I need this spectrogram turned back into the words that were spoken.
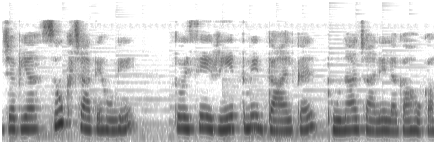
जब यह सूख जाते होंगे तो इसे रेत में डालकर भूना जाने लगा होगा।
